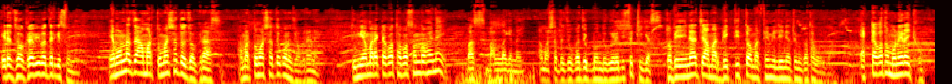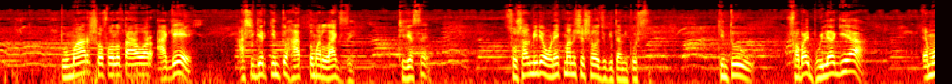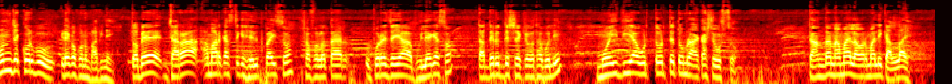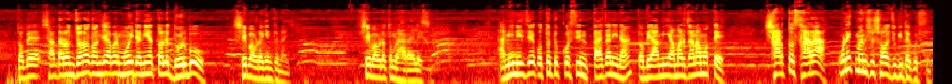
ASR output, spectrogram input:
এটা ঝগড়া বিবাদের কিছু নেই। এমন না যে আমার তোমার সাথেও ঝগড়া আছে। আমার তোমার সাথে কোনো ঝগড়া নাই। তুমি আমার একটা কথা পছন্দ হয় নাই? বাস, ভালো লাগে নাই। আমার সাথে যোগাযোগ বন্ধ করে দিছো, ঠিক আছে। তবে এই না যে আমার ব্যক্তিত্ব, আমার ফ্যামিলি নিয়ে তুমি কথা বলবা। একটা কথা মনে রাখো। তোমার সফলতা হওয়ার আগে আশিকের কিন্তু হাত তোমার লাগছে। ঠিক আছে? সোশ্যাল মিডিয়া অনেক মানুষের সহযোগিতা আমি করছি। কিন্তু সবাই ভুলা গিয়া এমন যে করব, এটা কখনো ভাবি নাই। তবে যারা আমার কাছ থেকে হেল্প পাইছো, সফলতার উপরে যাইয়া ভুলে গেছো, তাদের উদ্দেশ্যে একটা কথা বলি। মই দিয়া উঠতে উঠতে তোমরা আকাশে উঠছো টান্দা নামায় লাওয়ার মালিক আল্লাহ। তবে সাধারণ জনগণ যে আবার মইটা নিয়ে তলে ধরবো, সে বাউটা কিন্তু নাই। সে বাউটা তোমরা হারাই লাইছো। আমি নিজে কতটুক করছি তা জানি না, তবে আমি আমার জানা মতে স্বার্থ ছাড়া অনেক মানুষের সহযোগিতা করছি।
